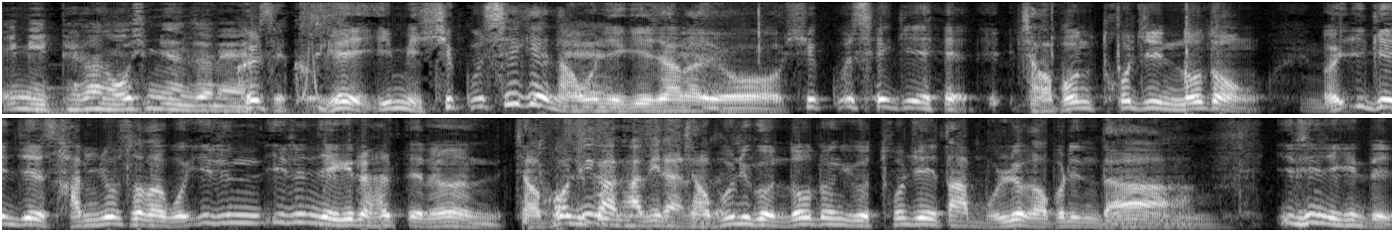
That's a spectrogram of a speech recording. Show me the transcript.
이미 150년 전에 글쎄 그게 이미 19세기에 나온 네. 얘기잖아요. 19세기에 자본, 토지, 노동 어, 이게 이제 삼요소라고 이런 이런 얘기를 할 때는 자본이고 자본이고 노동이고 토지에 다 몰려가 버린다. 음. 이런 얘기인데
